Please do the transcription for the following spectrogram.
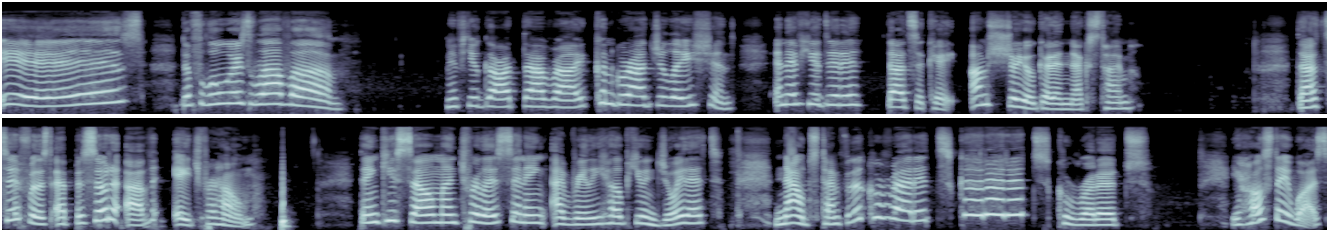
is the floor is lava. If you got that right, congratulations. And if you didn't, that's okay. I'm sure you'll get it next time. That's it for this episode of H for Home. Thank you so much for listening. I really hope you enjoyed it. Now it's time for the credits. Credits. Credits. Your host day was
